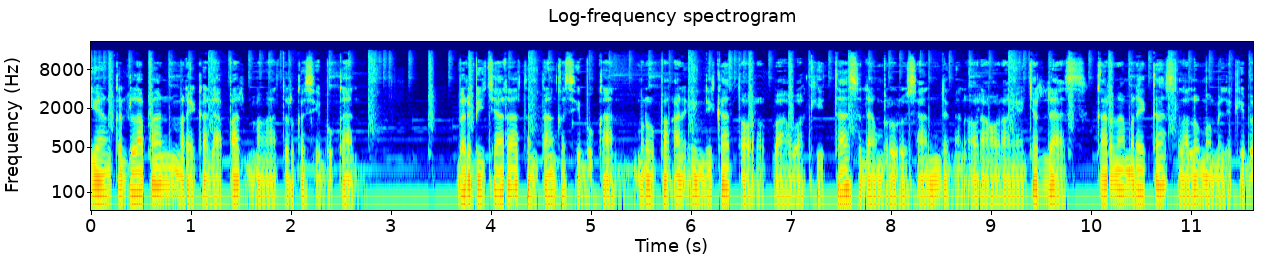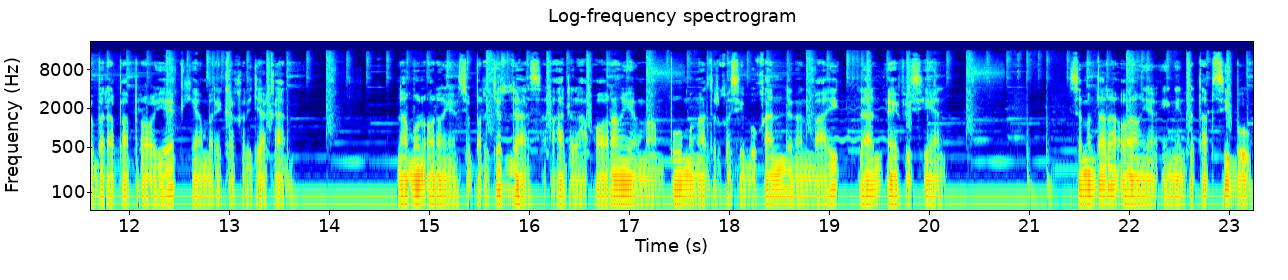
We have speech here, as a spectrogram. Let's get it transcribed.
Yang kedelapan, mereka dapat mengatur kesibukan. Berbicara tentang kesibukan merupakan indikator bahwa kita sedang berurusan dengan orang-orang yang cerdas karena mereka selalu memiliki beberapa proyek yang mereka kerjakan. Namun orang yang super cerdas adalah orang yang mampu mengatur kesibukan dengan baik dan efisien. Sementara orang yang ingin tetap sibuk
